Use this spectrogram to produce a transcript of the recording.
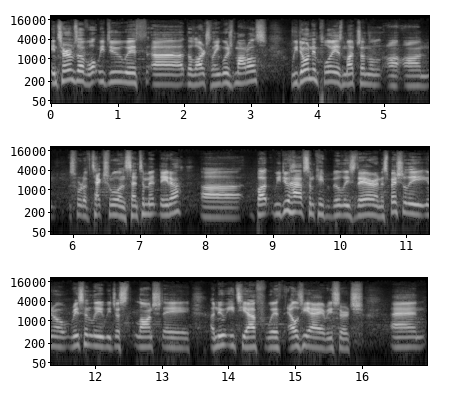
in terms of what we do with uh, the large language models, we don't employ as much on, the, uh, on sort of textual and sentiment data. Uh, but we do have some capabilities there, and especially, you know, recently we just launched a, a new ETF with LG AI Research, and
